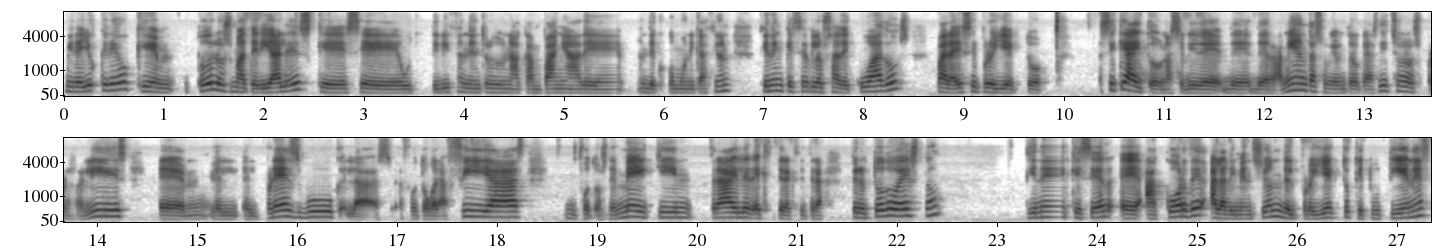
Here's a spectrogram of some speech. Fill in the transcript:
Mira, yo creo que todos los materiales que se utilizan dentro de una campaña de, comunicación tienen que ser los adecuados para ese proyecto. Sí que hay toda una serie de, herramientas, obviamente lo que has dicho, los press release, em, el, el pressbook, las fotografías, fotos de making, tráiler, etcétera, etcétera. Pero todo esto tiene que ser eh, acorde a la dimensión del proyecto que tú tienes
